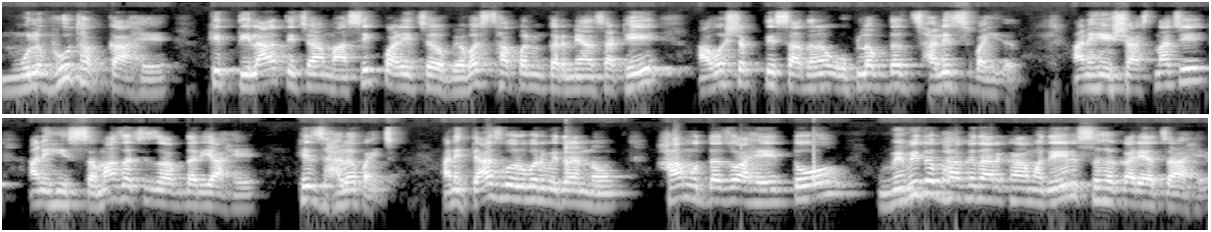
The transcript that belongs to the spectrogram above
मूलभूत हक्क आहे की तिला तिच्या मासिक पाळीचं व्यवस्थापन करण्यासाठी आवश्यक ती साधनं उपलब्ध झालीच पाहिजेत. आणि ही शासनाची आणि ही समाजाची जबाबदारी आहे हे झालं पाहिजे. आणि त्याचबरोबर मित्रांनो हा मुद्दा जो आहे तो विविध भागधारकांमधील सहकार्याचा आहे.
